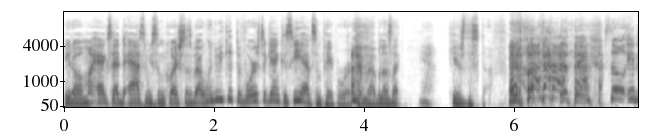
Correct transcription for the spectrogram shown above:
You know, my ex had to ask me some questions about when do we get divorced again because he had some paperwork coming up, and I was like, Yeah. Here's the stuff. You know, kind of thing. So it,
